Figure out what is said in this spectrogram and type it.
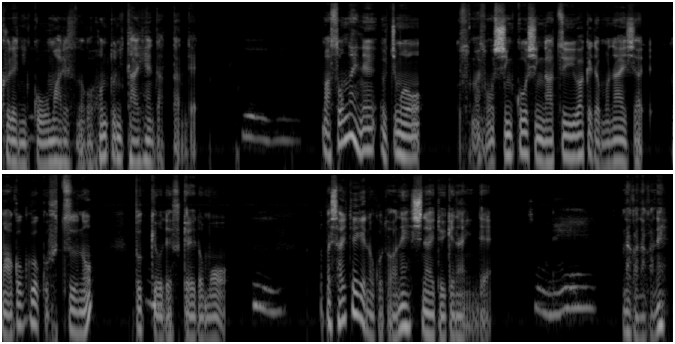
暮れにこうお参りするのが本当に大変だったんで。うん。まあそんなにね、うちも、そんなその信仰心が熱いわけでもないし、まあごくごく普通の仏教ですけれども、うん。やっぱり最低限のことはね、しないといけないんで、そうね。なかなかね、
